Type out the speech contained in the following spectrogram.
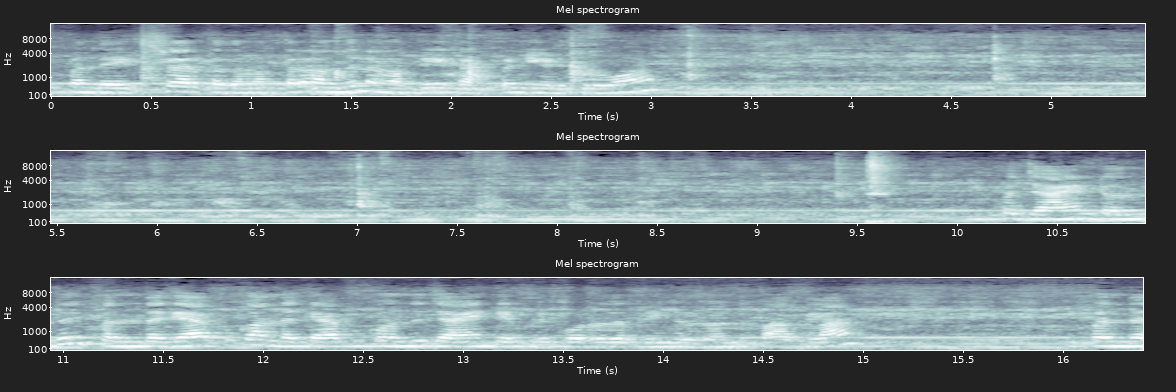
இப்போ இந்த எக்ஸ்ட்ரா இருக்கிறத மாத்திரம் வந்து நம்ம அப்படியே கட் பண்ணி எடுத்துருவோம். ஜாயிண்ட் வந்து இப்போ இந்த கேப்புக்கும் அந்த கேப்புக்கும் வந்து ஜாயிண்ட் எப்படி போடுறது அப்படிங்கிறது வந்து பார்க்கலாம். இப்போ இந்த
